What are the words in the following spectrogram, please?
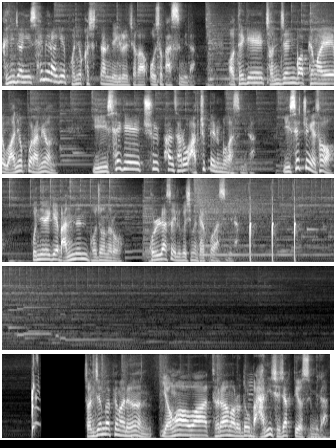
굉장히 세밀하게 번역하셨다는 얘기를 제가 어디서 봤습니다. 어, 대개 전쟁과 평화의 완역본하면 이 세 개의 출판사로 압축되는 것 같습니다. 이 셋 중에서 본인에게 맞는 버전으로 골라서 읽으시면 될 것 같습니다. 전쟁과 평화는 영화와 드라마로도 많이 제작되었습니다.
